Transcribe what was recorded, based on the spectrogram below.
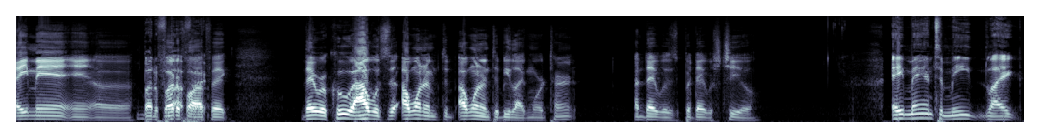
Amen and uh, Butterfly Butterfly Effect. Effect. they were cool. I was I want them to I want them to be like more turned. Uh, They was but they was chill. Amen to me like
